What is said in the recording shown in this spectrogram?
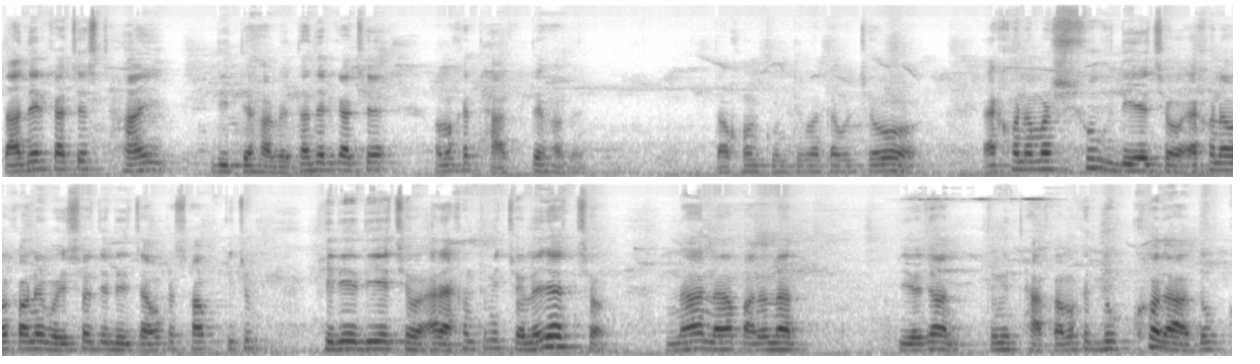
তাদের কাছে স্থায়ী দিতে হবে, তাদের কাছে আমাকে থাকতে হবে। তখন কুন্তিমাতা বলছে, ও, এখন আমার সুখ দিয়েছ, এখন আমাকে অনেক ঐশ্বর্য দিয়েছ, আমাকে সব কিছু ফিরিয়ে দিয়েছ, আর এখন তুমি চলে যাচ্ছ? না না পাননাথ প্রিয়জন, তুমি থাকো। আমাকে দুঃখ দাও দুঃখ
